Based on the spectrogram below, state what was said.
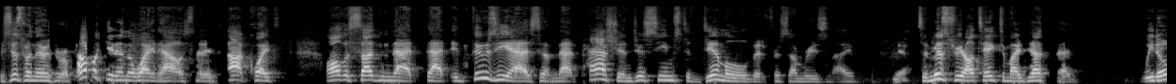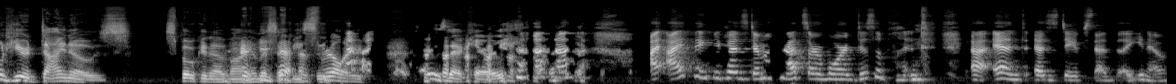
It's just when there's a Republican in the White House that it's not quite all of a sudden that that enthusiasm, that passion just seems to dim a little bit for some reason. I yeah. it's a mystery I'll take to my deathbed. We don't hear dinos spoken of on MSNBC. yes, really. Why that, Carrie? I, I, think because Democrats are more disciplined, uh, and as Dave said, the, you know,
